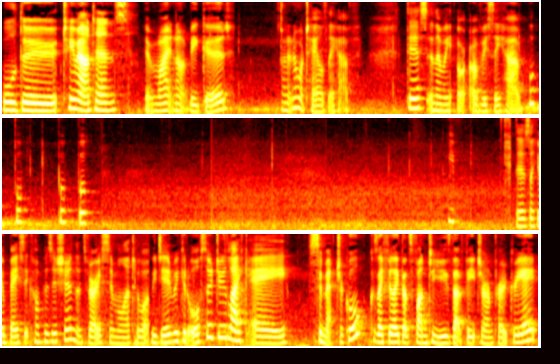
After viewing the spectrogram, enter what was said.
We'll do two mountains. It might not be good. I don't know what tails they have. This, and then we obviously have boop, boop, boop, boop. There's like a basic composition that's very similar to what we did. We could also do like a symmetrical because I feel like that's fun to use that feature on Procreate.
